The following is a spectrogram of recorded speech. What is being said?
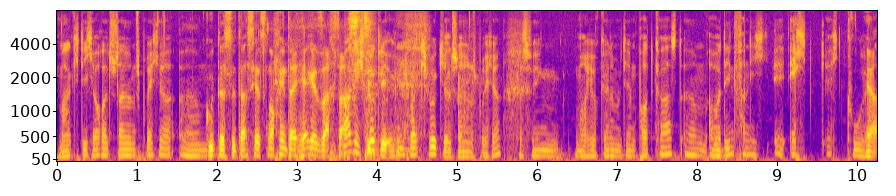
mag ich dich auch als Stadionsprecher. Ähm, Gut, dass du das jetzt noch hinterher gesagt hast. Mag ich wirklich, ich mag ich wirklich als Stadionsprecher. Deswegen mache ich auch gerne mit dir einen Podcast. Ähm, aber den fand ich e- echt, echt cool. Ja,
